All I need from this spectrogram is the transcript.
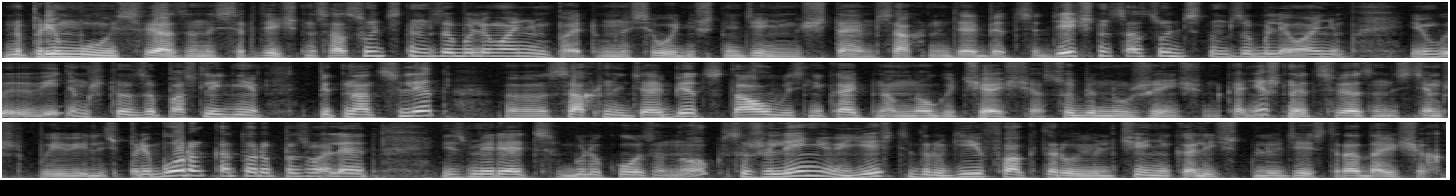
напрямую связано с сердечно-сосудистым заболеванием, поэтому на сегодняшний день мы считаем сахарный диабет сердечно-сосудистым заболеванием. И мы видим, что за последние 15 лет э, сахарный диабет стал возникать намного чаще, особенно у женщин. Конечно, это связано с тем, что появились приборы, которые позволяют измерять глюкозу, но, к сожалению, есть и другие факторы увеличения количества людей, страдающих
